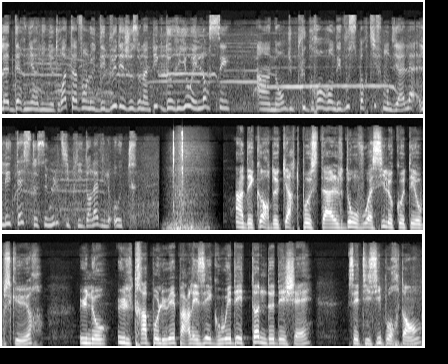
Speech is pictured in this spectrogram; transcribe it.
La dernière ligne droite avant le début des Jeux Olympiques de Rio est lancée. À un an du plus grand rendez-vous sportif mondial, les tests se multiplient dans la ville haute. Un décor de cartes postales dont voici le côté obscur. Une eau ultra polluée par les égouts et des tonnes de déchets. C'est ici pourtant,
